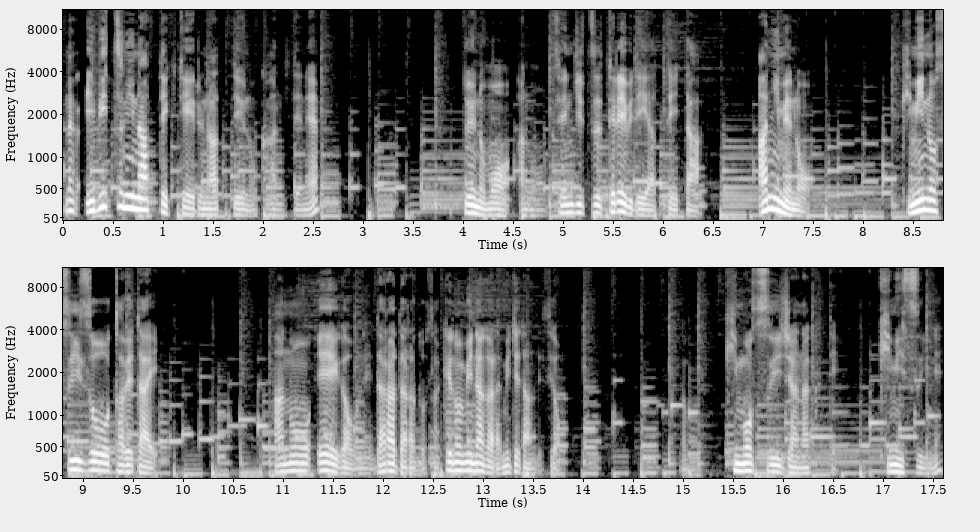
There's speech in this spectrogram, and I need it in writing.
なんかいびつになってきているなっていうのを感じてね。というのもあの先日テレビでやっていたアニメの「君の膵臓を食べたい」あの映画をねダラダラと酒飲みながら見てたんですよ肝水じゃなくて君水ね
